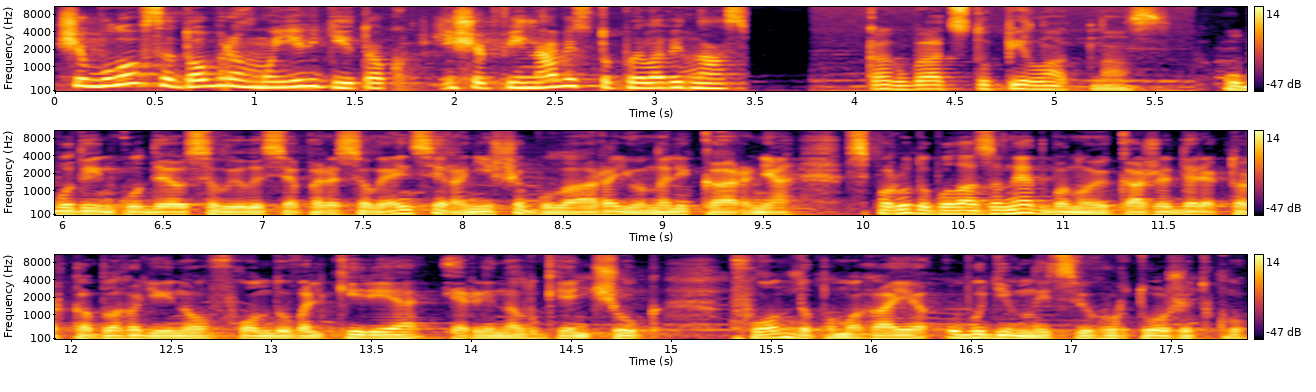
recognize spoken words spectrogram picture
Щоб було все добре в моїх діток, і щоб війна відступила від нас. Як би отступила від нас. У будинку, де оселилися переселенці, раніше була районна лікарня. Споруда була занедбаною, каже директорка благодійного фонду Валькірія Ірина Лук'янчук. Фонд допомагає у будівництві гуртожитку.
